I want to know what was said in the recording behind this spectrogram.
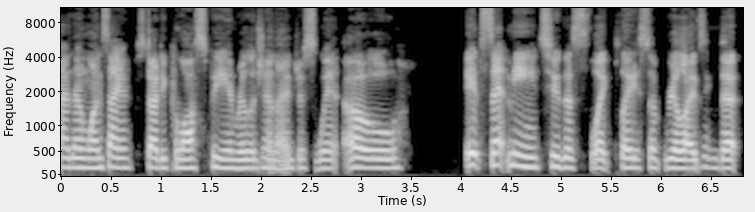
And then once I studied philosophy and religion, I just went, oh, it sent me to this like place of realizing that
